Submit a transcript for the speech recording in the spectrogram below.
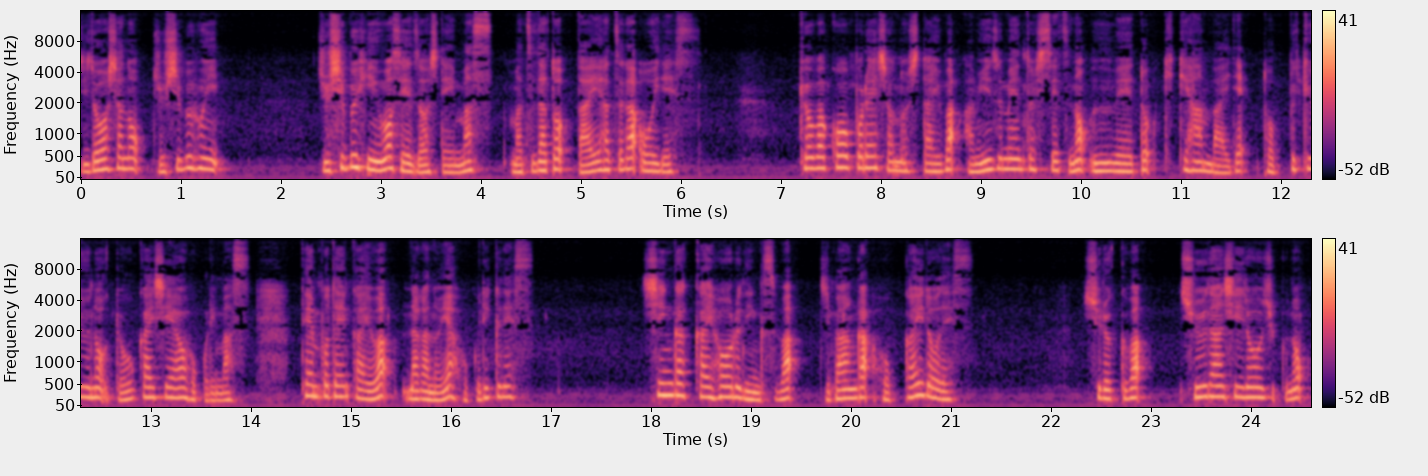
自動車の樹脂部品、樹脂部品を製造しています。マツダとダイハツが多いです。共和コーポレーションの主体はアミューズメント施設の運営と機器販売でトップ級の業界シェアを誇ります。店舗展開は長野や北陸です。新学会ホールディングスは地盤が北海道です。主力は集団指導塾の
